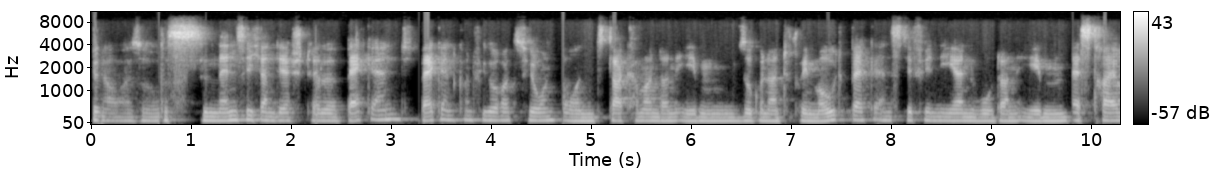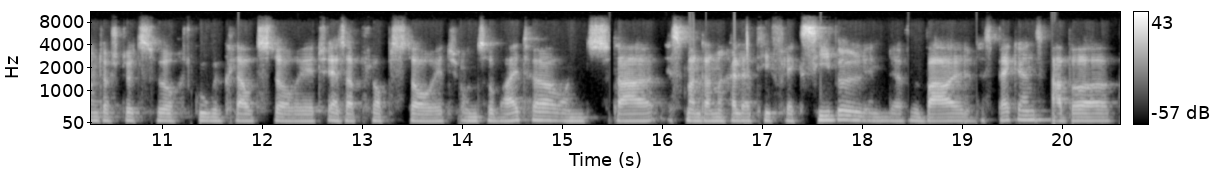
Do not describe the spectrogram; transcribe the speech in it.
Genau, also das nennt sich an der Stelle Backend, Backend-Konfiguration. Und da kann man dann eben sogenannte Remote Backends definieren, wo dann eben S3 unterstützt wird, Google Cloud Storage, Azure Plop Storage und so weiter. Und da ist man dann relativ flexibel in der Wahl des Backends. Aber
